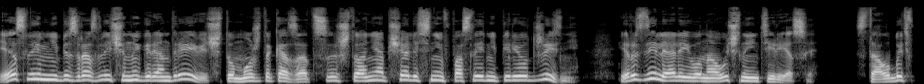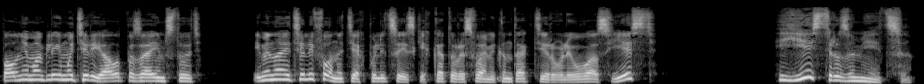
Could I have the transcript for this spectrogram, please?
«Если им не безразличен Игорь Андреевич, то может оказаться, что они общались с ним в последний период жизни и разделяли его научные интересы. Стало быть, вполне могли и материалы позаимствовать. Имена и телефоны тех полицейских, которые с вами контактировали, у вас есть?» «Есть, разумеется».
